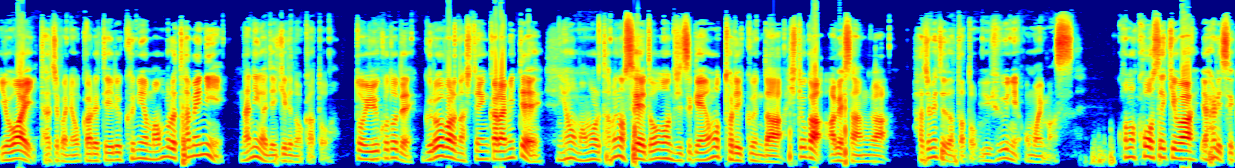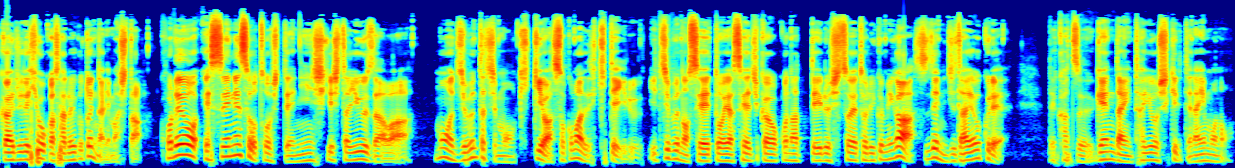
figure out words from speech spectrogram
弱い立場に置かれている国を守るために何ができるのかと。ということで、グローバルな視点から見て、日本を守るための制度の実現を取り組んだ人が安倍さんが初めてだったというふうに思います。この功績はやはり世界中で評価されることになりました。これを SNS を通して認識したユーザーは、もう自分たちも危機はそこまで来ている。一部の政党や政治家が行っている思想や取り組みがすでに時代遅れで、かつ現代に対応しきれてないもの、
